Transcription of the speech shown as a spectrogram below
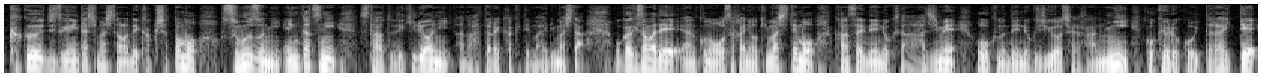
っかく実現いたしましたので各社ともスムーズに円滑にスタートできるようにあの働きかけてまいりました。おかげさまであのこの大阪におきましても関西電力さんはじめ多くの電力事業者さんにご協力をいただいて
